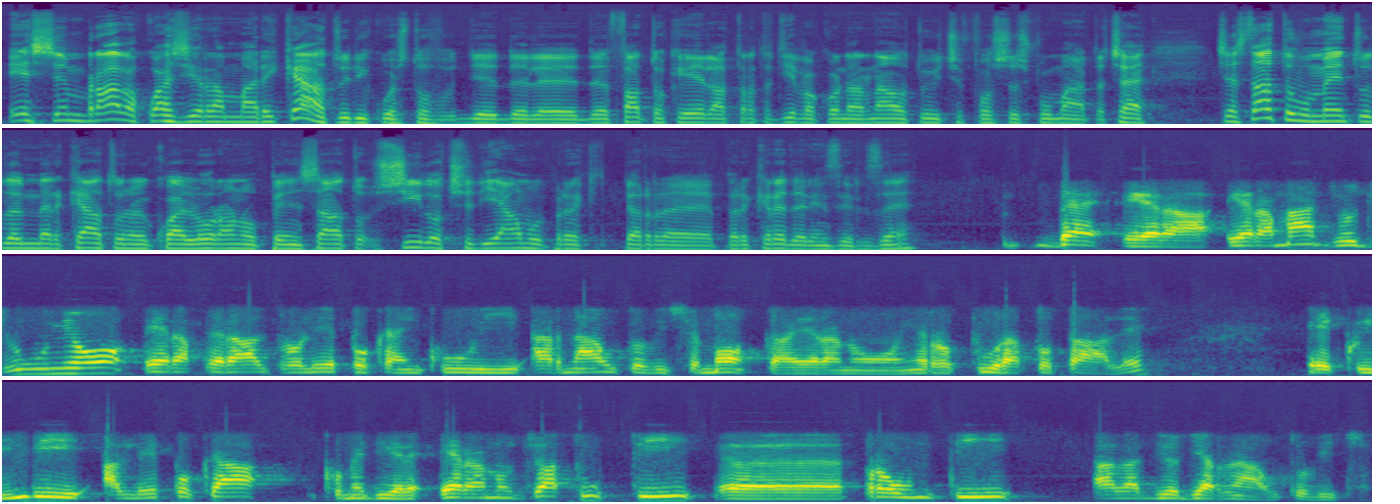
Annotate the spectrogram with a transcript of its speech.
e sembrava quasi rammaricato questo, di- del, del fatto che la trattativa con Arnautovic fosse sfumata. Cioè, c'è stato un momento del mercato nel quale loro hanno pensato sì, lo cediamo per, per- per credere in Zirze? Beh, era, era maggio-giugno, era peraltro l'epoca in cui Arnautovic e Motta erano in rottura totale e quindi all'epoca, come dire, erano già tutti eh, pronti all'addio di Arnautovic.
